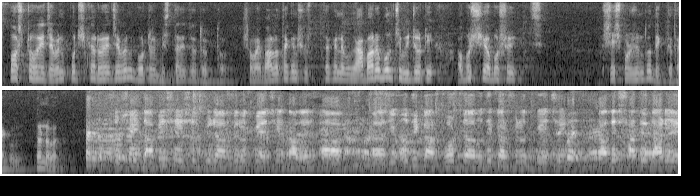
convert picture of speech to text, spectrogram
স্পষ্ট হয়ে যাবেন, পরিষ্কার হয়ে যাবেন ভোটের বিস্তারিত তথ্য। সবাই ভালো থাকেন, সুস্থ থাকেন এবং আবারও বলছি, ভিডিওটি অবশ্যই অবশ্যই শেষ পর্যন্ত দেখতে থাকুন। ধন্যবাদ। তো সেই দাবি সেই শিল্পীরা ফেরত পেয়েছে, তাদের যে অধিকার, ভোট দেওয়ার অধিকার ফেরত পেয়েছে। তাদের সাথে দাঁড়িয়ে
